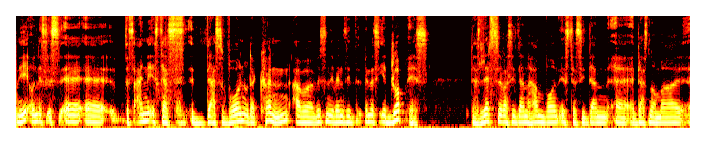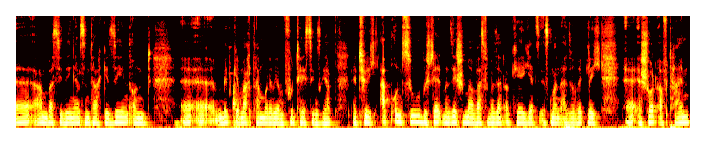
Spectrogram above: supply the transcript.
Nee, und es ist, äh, äh, das eine ist das, das Wollen oder Können, aber wissen Sie, wenn Sie, wenn das Ihr Job ist, das Letzte, was sie dann haben wollen, ist, dass sie dann äh, das nochmal äh, haben, was sie den ganzen Tag gesehen und äh, äh, mitgemacht haben oder wir haben Food-Tastings gehabt. Natürlich ab und zu bestellt man sich schon mal was, wenn man sagt, okay, jetzt ist man also wirklich äh, short of time.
